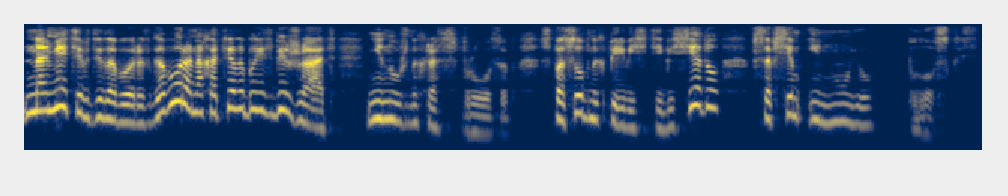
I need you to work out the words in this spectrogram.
Наметив деловой разговор, она хотела бы избежать ненужных расспросов, способных перевести беседу в совсем иную плоскость.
